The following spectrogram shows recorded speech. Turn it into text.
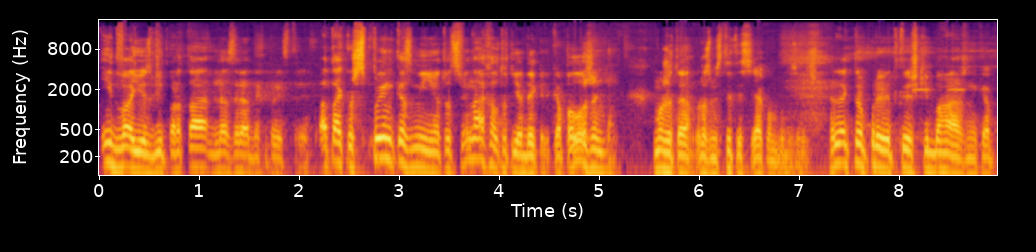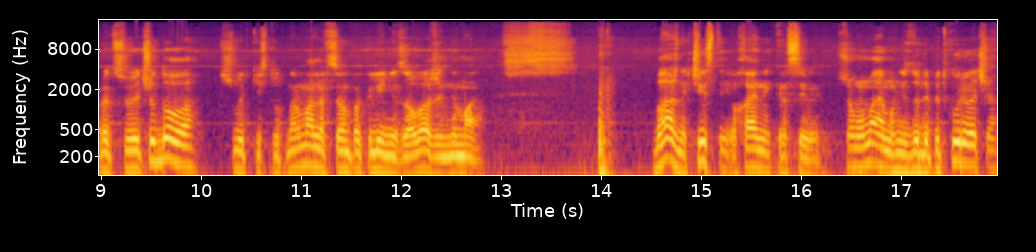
і два USB-порта для зарядних пристроїв. А також спинка змінює тут свій нахил, тут є декілька положень. Можете розміститися, як вам буде зручно. Електропривід кришки багажника працює чудово, швидкість тут нормальна, в цьому поколінні зауважень немає. Багажник чистий, охайний, красивий. Що ми маємо? Гніздо для підкурювача.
